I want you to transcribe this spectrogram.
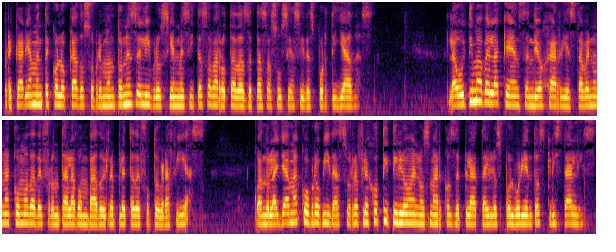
precariamente colocados sobre montones de libros y en mesitas abarrotadas de tazas sucias y desportilladas. La última vela que encendió Harry estaba en una cómoda de frontal abombado y repleta de fotografías. Cuando la llama cobró vida, su reflejo titiló en los marcos de plata y los polvorientos cristales,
